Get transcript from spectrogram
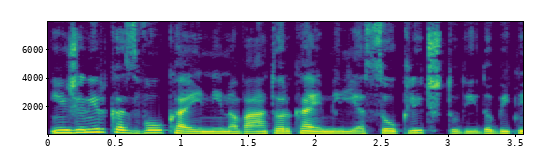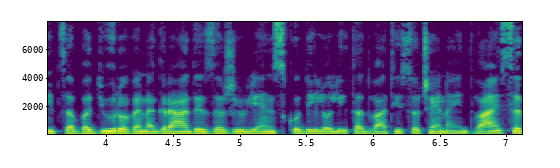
Inženirka zvoka in inovatorka Emilija Soklič, tudi dobitnica Badjurove nagrade za življensko delo leta 2021,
